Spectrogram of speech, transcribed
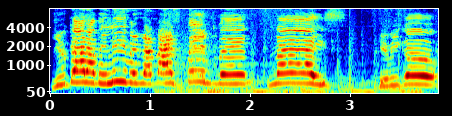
You gotta believe in the fast spins, man. Nice. Here we go.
